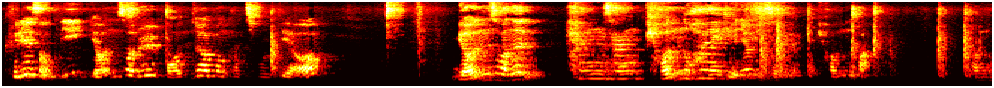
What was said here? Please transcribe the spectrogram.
그래서 우리 면서를 먼저 한번 같이 볼게요. 면서는 항상 변화의 개념이 있어야 돼요. 변화. 변화.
